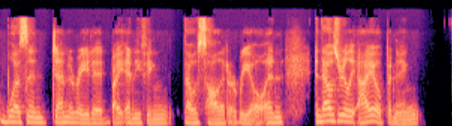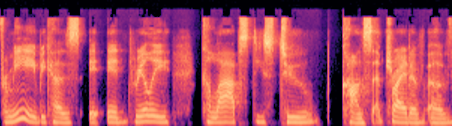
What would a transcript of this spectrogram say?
wasn't generated by anything that was solid or real. And and that was really eye-opening for me because it, it really collapsed these two concepts, right? Of of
